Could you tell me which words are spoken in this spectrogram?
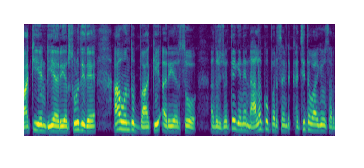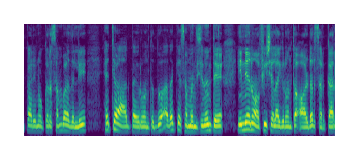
ಬಾಕಿ ಏನು ಡಿ ಅರಿಯರ್ಸ್ ಉಳಿದಿದೆ, ಆ ಒಂದು ಬಾಕಿ ಅರಿಯರ್ಸು ಅದ್ರ ಜೊತೆಗೇನೆ ನಾಲ್ಕು ಪರ್ಸೆಂಟ್ ಖಚಿತವಾಗಿಯೂ ಸರ್ಕಾರಿ ನೌಕರ ಸಂಬಳದಲ್ಲಿ ಹೆಚ್ಚಳ ಆಗ್ತಾ ಇರುವಂಥದ್ದು ಅದಕ್ಕೆ ಸಂಬಂಧಿಸಿದಂತೆ ಇನ್ನೇನು ಅಫಿಷಿಯಲ್ ಆಗಿರುವಂಥ ಆರ್ಡರ್ ಸರ್ಕಾರ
